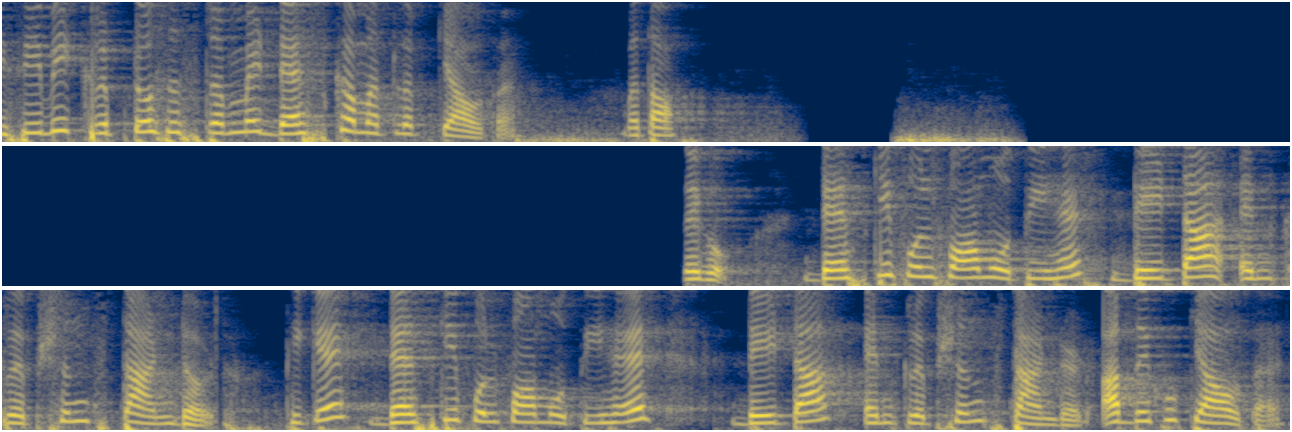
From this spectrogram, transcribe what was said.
किसी भी क्रिप्टो सिस्टम में डेस्क का मतलब क्या होता है? बताओ। देखो डेस्क की फुल फॉर्म होती है डेटा एनक्रिप्शन स्टैंडर्ड ठीक है? डेस्क की फुल फॉर्म होती है डेटा एनक्रिप्शन स्टैंडर्ड अब देखो क्या होता है।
